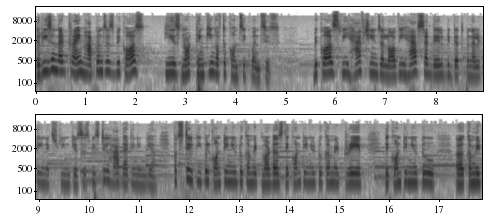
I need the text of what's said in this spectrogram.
The reason that crime happens is because he is not thinking of the consequences because we have changed the law we have said there will be death penalty in extreme cases we still have that in india. But still people continue to commit murders they continue to commit rape they continue to uh, commit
